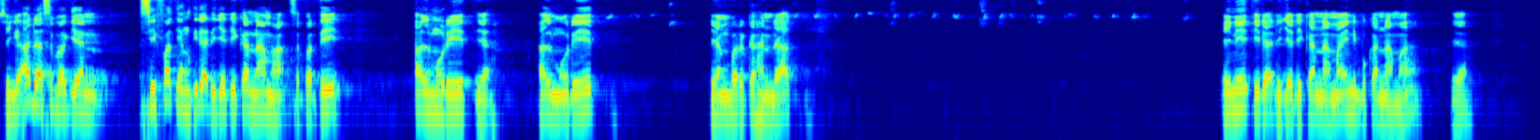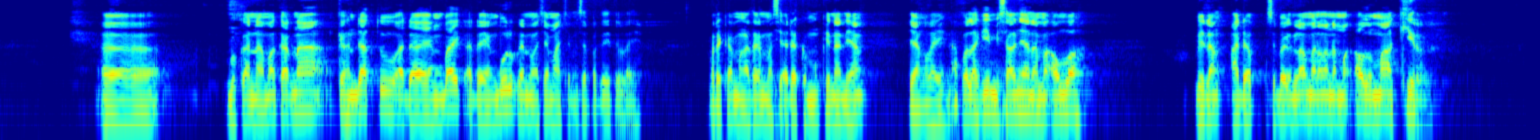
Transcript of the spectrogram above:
Sehingga ada sebagian sifat yang tidak dijadikan nama seperti al-murid ya. Al-murid yang berkehendak ini tidak dijadikan nama, ini bukan nama ya. Uh, bukan nama karena kehendak tu ada yang baik, ada yang buruk dan macam-macam seperti itulah ya. Mereka mengatakan masih ada kemungkinan yang yang lain. Apalagi misalnya nama Allah bilang ada sebagian ulama nama Al-Makir,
